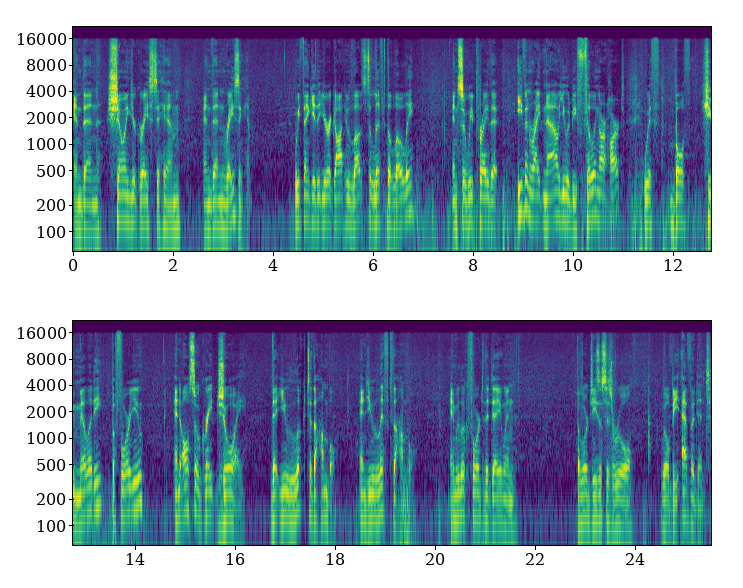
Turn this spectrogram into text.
and then showing your grace to him and then raising him. We thank you that you're a God who loves to lift the lowly. And so we pray that even right now you would be filling our heart with both humility before you and also great joy that you look to the humble and you lift the humble. And we look forward to the day when the Lord Jesus' rule will be evident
